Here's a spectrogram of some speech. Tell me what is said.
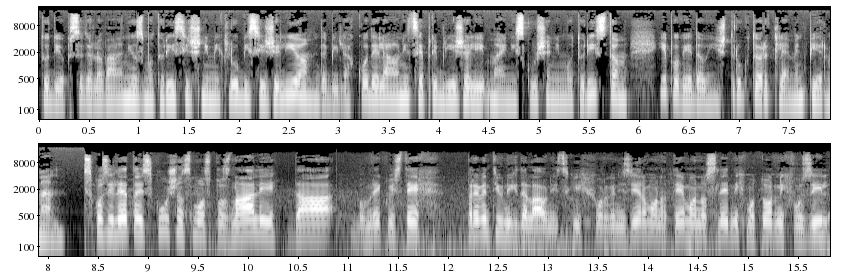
Tudi ob sodelovanju z motorističnimi klubi si želijo, da bi lahko delavnice približali manj izkušenim motoristom, je povedal inštruktor Klemen Pirman. Skozi leta izkušenj smo spoznali, da bom rekel iz teh preventivnih delavnic, ki jih organiziramo na temo naslednjih motornih vozil,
